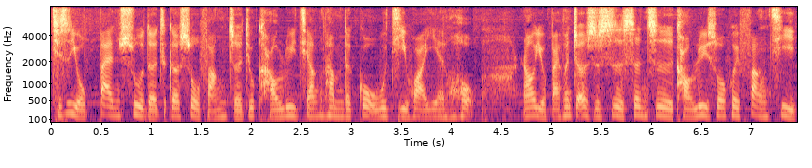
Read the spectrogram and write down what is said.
其实有半数的这个受访者就考虑将他们的购物计划延后。然后有百分之二十四，甚至考虑说会放弃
